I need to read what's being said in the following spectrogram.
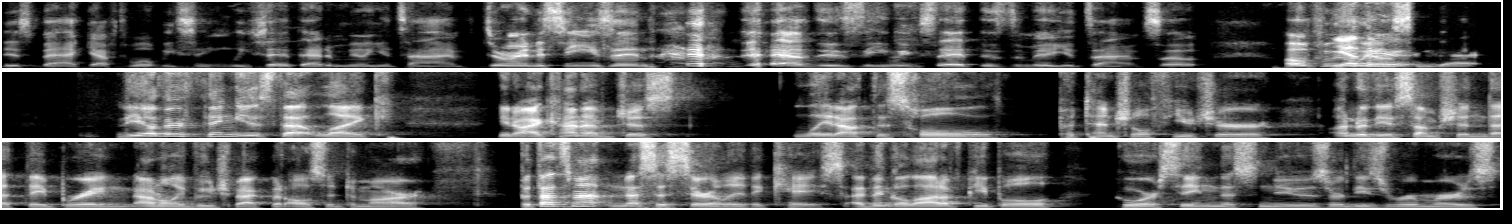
this back after what we've seen. We've said that a million times during the season. after the season, we've said this a million times. So hopefully we don't see that. The other thing is that, like, you know, I kind of just laid out this whole potential future under the assumption that they bring not only Vooch back but also Demar. But that's not necessarily the case. I think a lot of people who are seeing this news or these rumors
